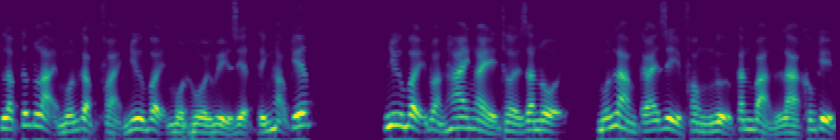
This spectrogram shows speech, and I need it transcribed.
lập tức lại muốn gặp phải như vậy một hồi hủy diệt tính hạo kiếp. Như vậy đoàn hai ngày thời gian nội, muốn làm cái gì phòng ngự căn bản là không kịp,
